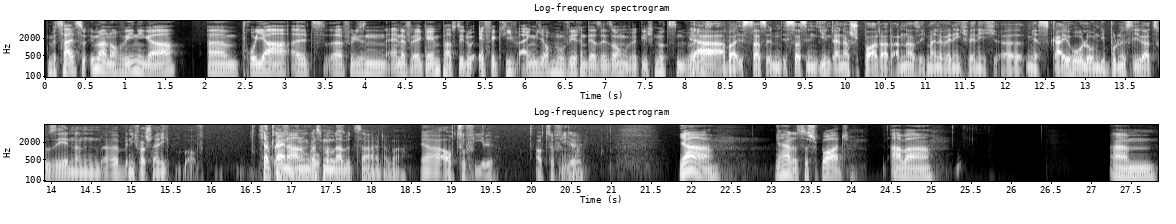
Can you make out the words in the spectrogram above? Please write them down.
bezahlst du immer noch weniger ähm, pro Jahr als äh, für diesen NFL Game Pass, den du effektiv eigentlich auch nur während der Saison wirklich nutzen würdest. Ja, aber ist das, im, ist das in irgendeiner Sportart anders? Ich meine, wenn ich, wenn ich äh, mir Sky hole, um die Bundesliga zu sehen, dann äh, bin ich wahrscheinlich auf, ich habe keine Ahnung, was man da bezahlt, aber. ja auch zu viel. Auch zu viel. Ja, ja, das ist Sport. Aber ähm,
